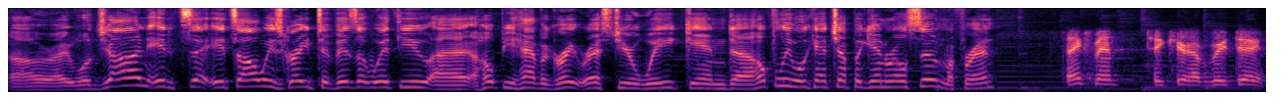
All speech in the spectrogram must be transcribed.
All right. Well, Jon, it's uh, it's always great to visit with you. I hope you have a great rest of your week, and uh, hopefully we'll catch up again real soon, my friend. Thanks, man. Take care. Have a great day.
